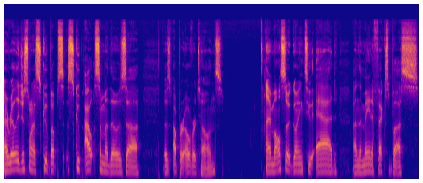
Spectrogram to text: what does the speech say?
I really just want to scoop up, scoop out some of those uh, those upper overtones. I'm also going to add on the main effects bus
